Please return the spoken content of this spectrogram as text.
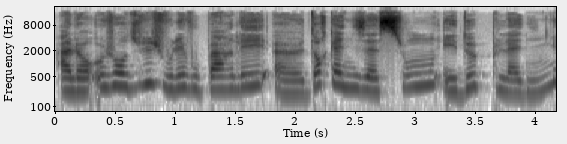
Alors aujourd'hui, je voulais vous parler euh, d'organisation et de planning.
